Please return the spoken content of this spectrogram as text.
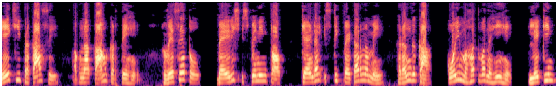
एक ही प्रकार से अपना काम करते हैं। वैसे तो bearish spinning top candlestick pattern में रंग का कोई महत्व नहीं है, लेकिन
